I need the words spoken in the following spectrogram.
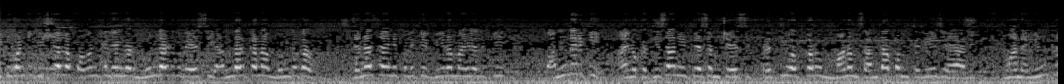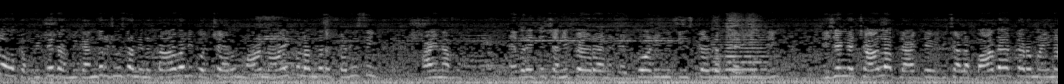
ఇటువంటి విషయాల్లో పవన్ కళ్యాణ్ గారు ముందడుగు వేసి అందరికన్నా ముందుగా జన సైనికులకి వీర మహిళలకి ఆయన ఒక దిశానిర్దేశం చేసి ప్రతి ఒక్కరూ మనం సంతాపం తెలియజేయాలి. మన ఇంట్లో ఒక బిడ్డగా మీకు అందరూ చూసాను నేను కావలికి వచ్చారు. మా నాయకులందరూ కలిసి ఆయన ఎవరైతే చనిపోయారో ఆయన డెడ్ బాడీని తీసుకెళ్ళడం జరిగింది. నిజంగా చాలా బ్లాక్ డే. ఇది చాలా బాధాకరమైన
